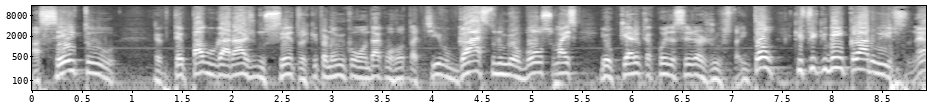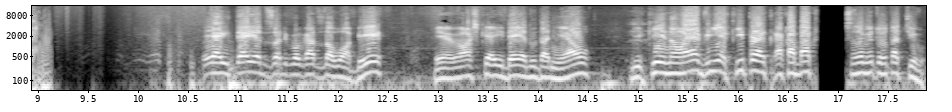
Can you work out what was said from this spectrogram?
Aceito eu pago garagem no centro aqui para não me incomodar com o rotativo, gasto no meu bolso, mas eu quero que a coisa seja justa. Então, que fique bem claro isso, né? É a ideia dos advogados da UAB, é, eu acho que é a ideia do Daniel, de que não é vir aqui para acabar com o estacionamento rotativo,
